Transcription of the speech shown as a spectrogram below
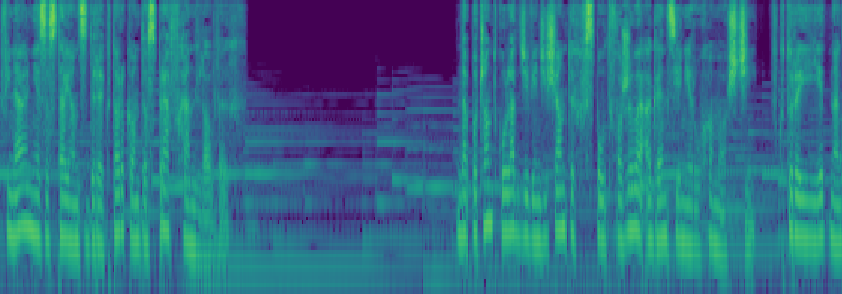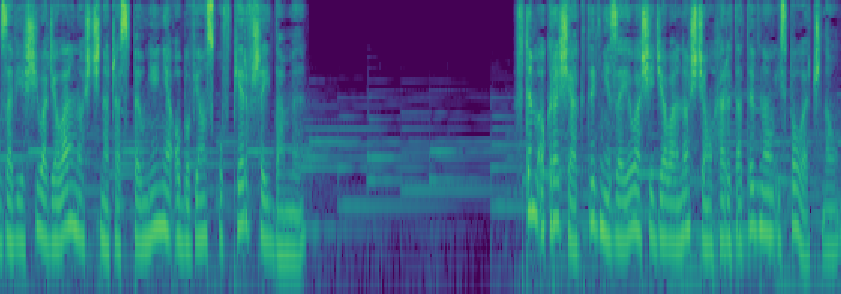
finalnie zostając dyrektorką do spraw handlowych. Na początku lat 90. współtworzyła agencję nieruchomości, w której jednak zawiesiła działalność na czas pełnienia obowiązków pierwszej damy. W tym okresie aktywnie zajęła się działalnością charytatywną i społeczną.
